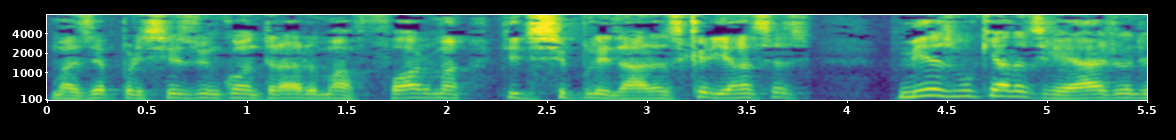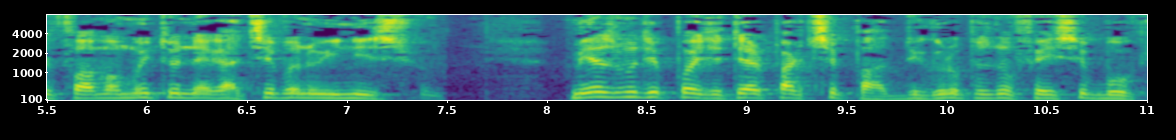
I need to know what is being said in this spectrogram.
mas é preciso encontrar uma forma de disciplinar as crianças, mesmo que elas reajam de forma muito negativa no início. Mesmo depois de ter participado de grupos no Facebook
